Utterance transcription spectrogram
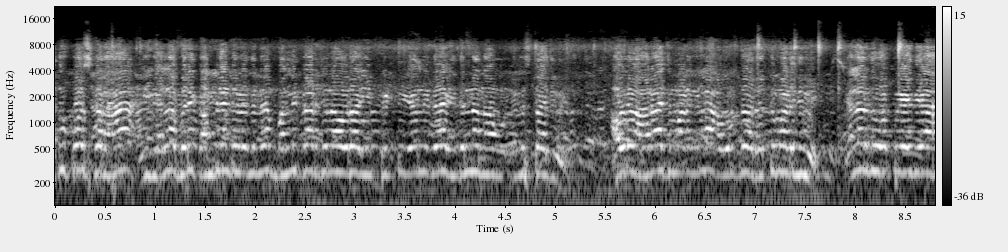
ಅದಕ್ಕೋಸ್ಕರ ಈಗೆಲ್ಲ ಬರೀ ಕಂಪ್ಲೇಂಟ್ ಇರೋದ್ರಿಂದ ಮಲ್ಲಿಕಾರ್ಜುನ ಅವರ ಈ ಬಿಟ್ಟು ಏನಿದೆ ಇದನ್ನ ನಾವು ನಿಲ್ಲಿಸ್ತಾ ಇದೀವಿ. ಅವರು ಹರಾಜು ಮಾಡಂಗಿಲ್ಲ ಅವ್ರದ್ದು ರದ್ದು ಮಾಡಿದೀವಿ. ಎಲ್ಲರದು ಒಪ್ಪಿಗೆ ಇದೆಯಾ?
